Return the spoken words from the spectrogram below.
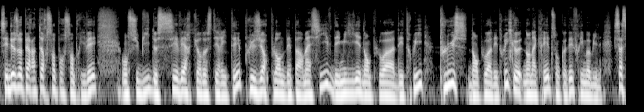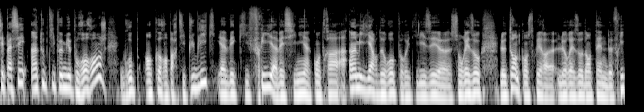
Ces deux opérateurs 100% privés ont subi de sévères cures d'austérité, plusieurs plans de départ massifs, des milliers d'emplois détruits, plus d'emplois emplois détruits que n'en a créé de son côté Free Mobile. Ça s'est passé un tout petit peu mieux pour Orange, groupe encore en partie public et avec qui Free avait signé un contrat à 1 milliard d'euros pour utiliser euh, son réseau le temps de construire euh, le réseau d'antennes de Free.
